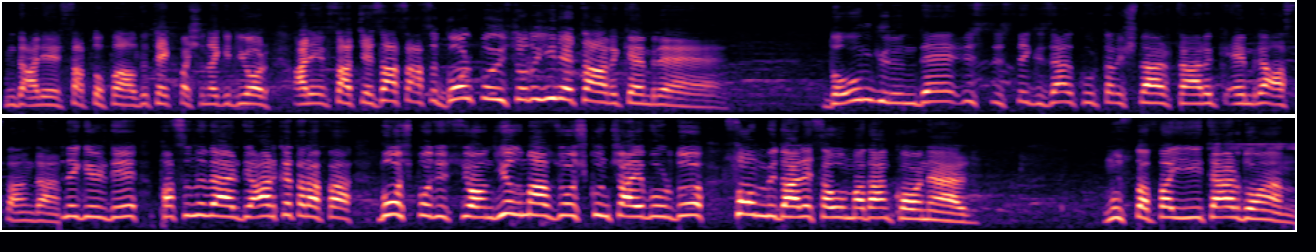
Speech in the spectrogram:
Şimdi Ali Efsat topu aldı, tek başına gidiyor. Ali Efsat ceza sahası, gol pozisyonu yine Tarık Emre. Doğum gününde üst üste güzel kurtarışlar Tarık Emre Aslan'dan. Ne girdi? Pasını verdi arka tarafa. Boş pozisyon. Yılmaz Coşkunçay vurdu. Son müdahale savunmadan korner. Mustafa Yiğit Erdoğan.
